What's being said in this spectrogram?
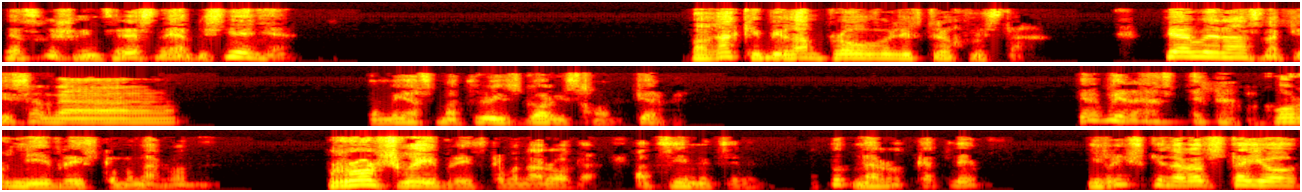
Я слышу интересное объяснение. Барак и Бирам пробовали в трех местах. Первый раз написано, я смотрю из гор Исход, первый. Первый раз это корни еврейского народа. Прошлое еврейского народа, отцы и матери. А тут народ как лев. Еврейский народ встает,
